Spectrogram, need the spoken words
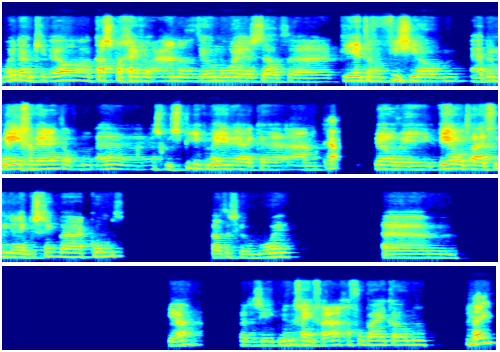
Mooi, dankjewel. Eh, Casper geeft nog aan dat het heel mooi is dat uh, cliënten van Visio hebben meegewerkt, of uh, as we speak meewerken aan ja. spel die wereldwijd voor iedereen beschikbaar komt. Dat is heel mooi. Um, ja, verder zie ik nu geen vragen voorbij komen. Nee.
